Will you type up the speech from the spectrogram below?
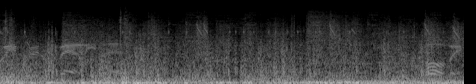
We will bury them. Moving.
